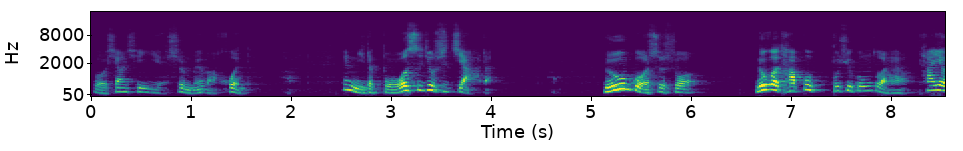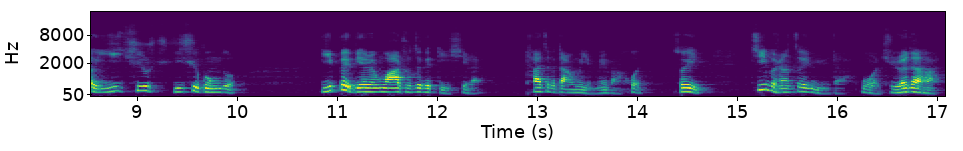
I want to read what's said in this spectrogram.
我相信也是没法混的啊。那你的博士就是假的，如果是说，如果他不不去工作还好，他要一去一去工作，一被别人挖出这个底细来，他这个单位也没法混。所以基本上这个女的，我觉得哈，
